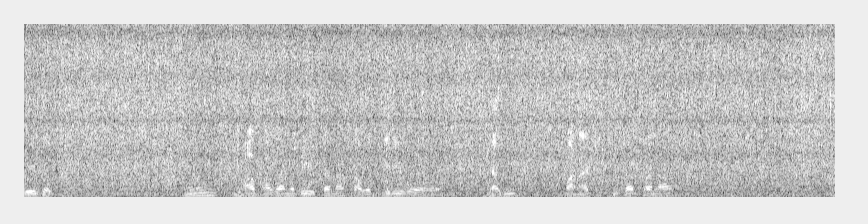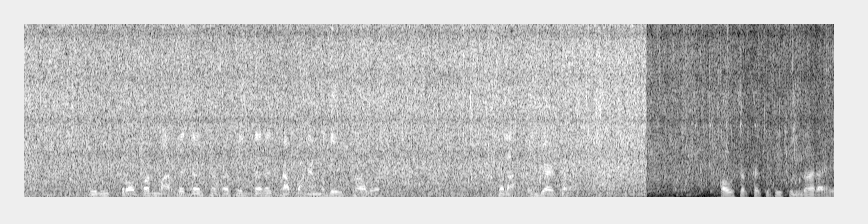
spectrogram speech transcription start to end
वेग असतो. म्हणून ह्या भागामध्ये येताना सावधगिरी व घ्यावी. पाण्यात उतरताना कोणी प्रॉपर मार्गदर्शक असेल तरच ह्या पाण्यामध्ये उतरावं. चला एन्जॉय करा. पाहू शकता किती सुंदर आहे.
